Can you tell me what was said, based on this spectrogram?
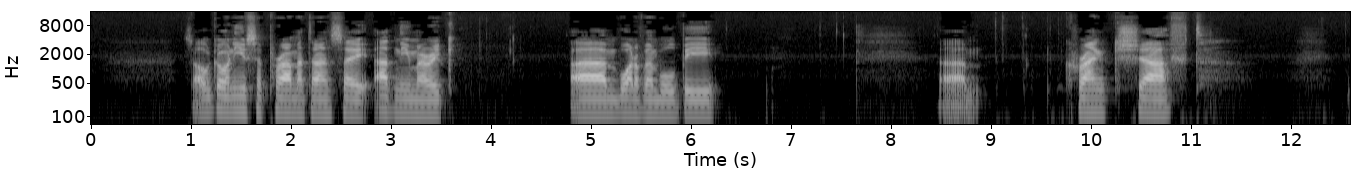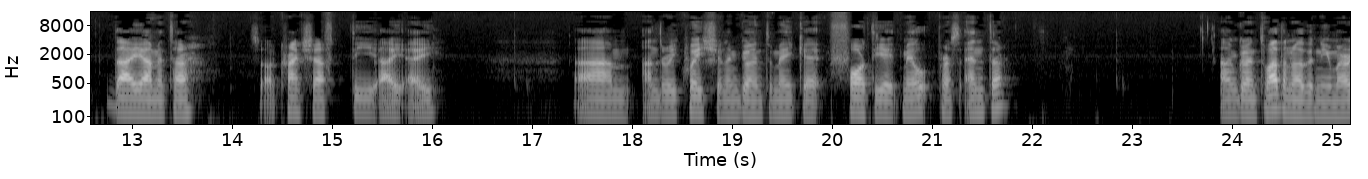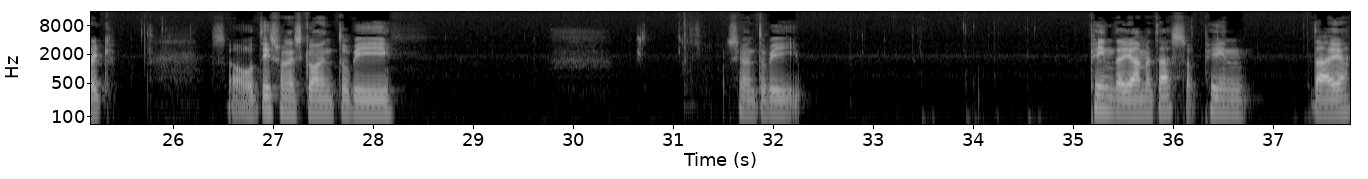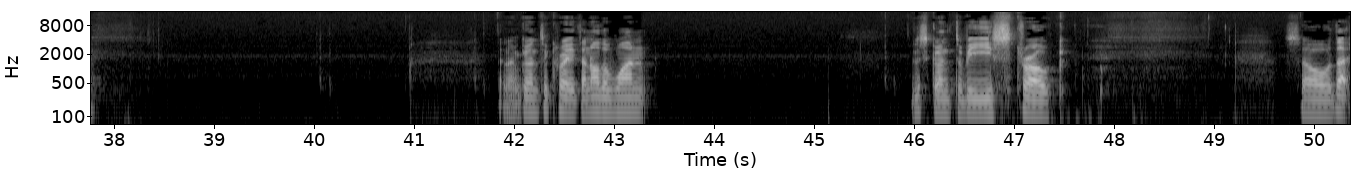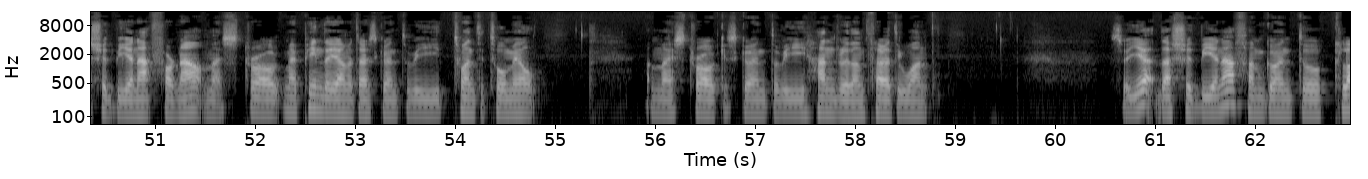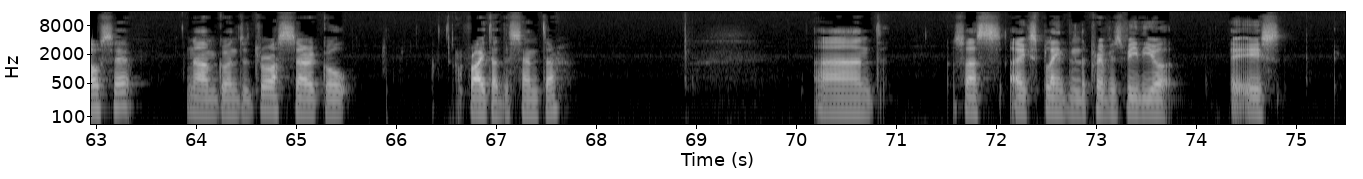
So I'll go and use a parameter and say add numeric. Um, one of them will be um, crankshaft diameter so crankshaft DIA um, under equation I'm going to make it 48 mil press enter I'm going to add another numeric so this one is going to be it's going to be pin diameter so pin dia Then I'm going to create another one. It's going to be stroke. So that should be enough for now. My stroke, my pin diameter is going to be 22 mil. And my stroke is going to be 131. So yeah, that should be enough. I'm going to close it. Now I'm going to draw a circle right at the center. And so as I explained in the previous video, it is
